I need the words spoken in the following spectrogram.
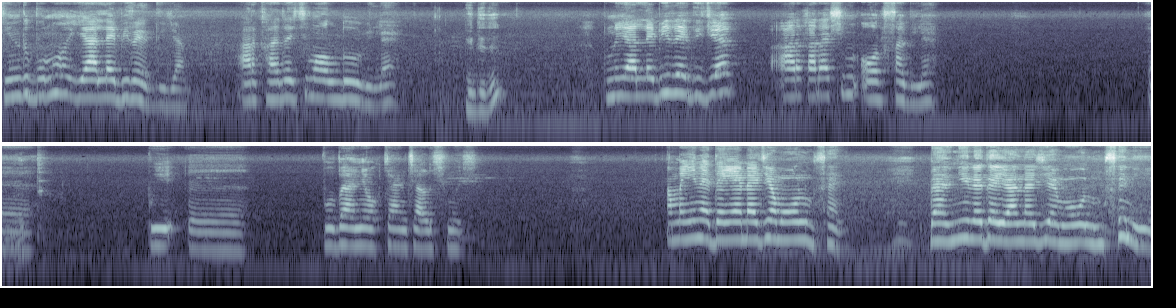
Şimdi bunu yerle bir edeceğim. Arkadaşım olduğu bile. Ne dedin? Bunu yerle bir edeceğim. Arkadaşım olsa bile. Ee, Evet. bu e, bu ben yokken çalışmış. Ama yine de yeneceğim oğlum sen. Ben yine de yeneceğim oğlum seni.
